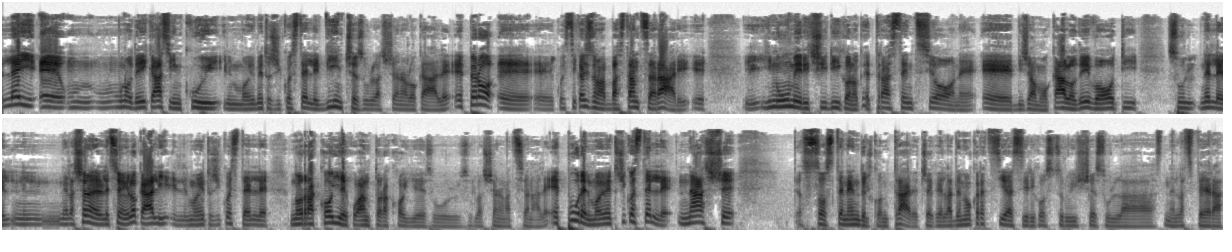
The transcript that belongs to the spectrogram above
lei è un, uno dei casi in cui il Movimento 5 Stelle vince sulla scena locale, e però eh, eh, questi casi sono abbastanza rari. I, i, numeri ci dicono che tra astensione e diciamo, calo dei voti sul, nelle, nella scena delle elezioni locali il Movimento 5 Stelle non raccoglie quanto raccoglie sul, sulla scena nazionale. Eppure il Movimento 5 Stelle nasce sostenendo il contrario, cioè che la democrazia si ricostruisce sulla, nella sfera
